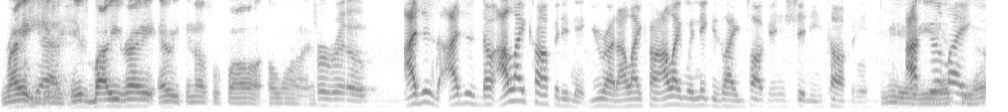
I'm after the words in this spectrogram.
right, Yeah. getting his body right, everything else will fall along. For real. I just, I just don't. I like confident Nick. You're right. I like, I like when Nick is like talking his shit. and He's confident. Yeah, I feel yeah, like- yeah.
